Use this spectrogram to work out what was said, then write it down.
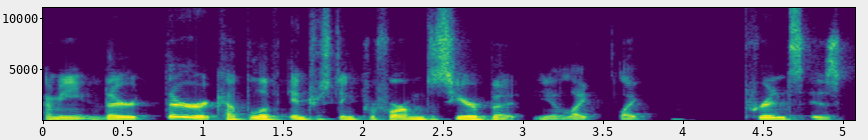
I mean, there there are a couple of interesting performances here, but you know, like like Prince is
